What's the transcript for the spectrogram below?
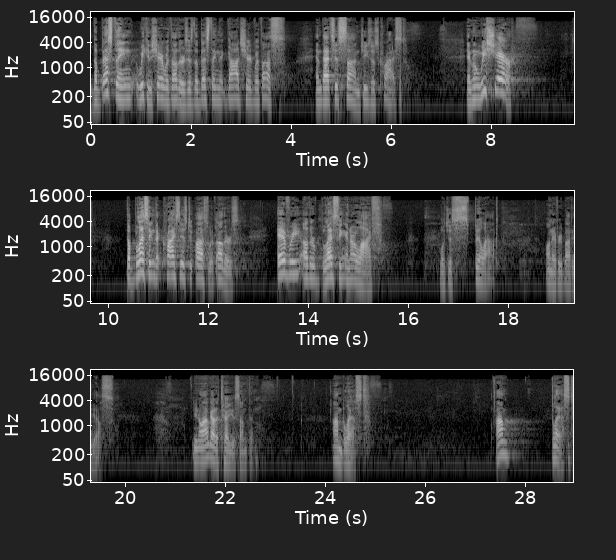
The best thing we can share with others is the best thing that God shared with us, and that's His Son, Jesus Christ. And when we share the blessing that Christ is to us with others, every other blessing in our life will just spill out on everybody else. You know, I've got to tell you something. I'm blessed. I'm blessed.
